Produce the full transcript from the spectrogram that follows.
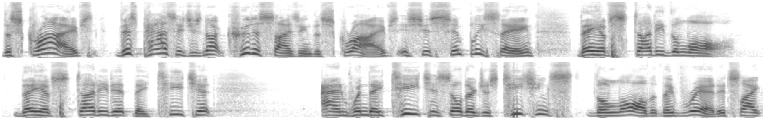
The scribes, this passage is not criticizing the scribes, it's just simply saying they have studied the law. They have studied it, they teach it. And when they teach, as though they're just teaching the law that they've read. It's like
